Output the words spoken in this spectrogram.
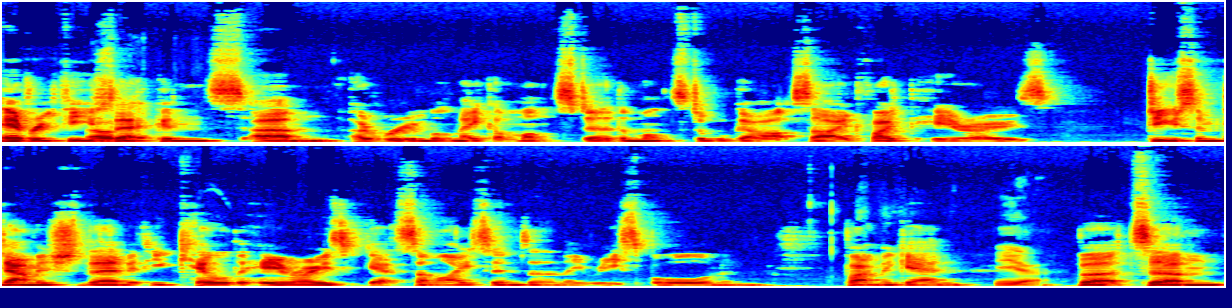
every few Okay. seconds, um, a room will make a monster. The monster will go outside, fight the heroes, do some damage to them. If you kill the heroes, you get some items, and then they respawn and fight them again. Yeah. But um,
